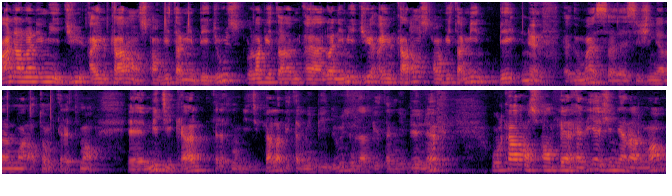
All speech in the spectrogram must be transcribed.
وعندنا l'anémie due à une carence en vitamine B12 ou l'anémie due à une carence en vitamine B9. هذوما c'est généralement un traitement médical, traitement médical, la vitamine B12 ou la vitamine B9 والكارونس اون فير هذه جينيرالمون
